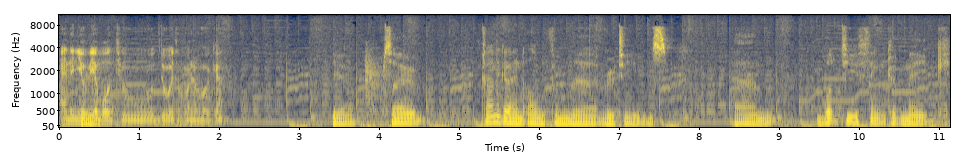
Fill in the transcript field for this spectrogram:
and then you'll be hmm. able to do it over and over again. Yeah. So, kind of going on from the routines, um, what do you think could make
